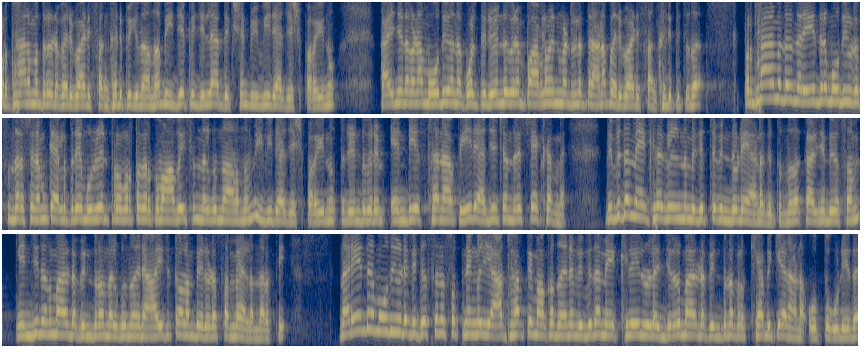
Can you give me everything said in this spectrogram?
പ്രധാനമന്ത്രിയുടെ പരിപാടി സംഘടിപ്പിക്കുന്നതെന്ന് ബി ജെ പി ജില്ലാ അധ്യക്ഷൻ പി വി രാജേഷ് പറയുന്നു. കഴിഞ്ഞ തവണ മോദി വന്നപ്പോൾ തിരുവനന്തപുരം പാർലമെന്റ് മണ്ഡലത്തിലാണ് പരിപാടി സംഘടിപ്പിച്ചത്. പ്രധാനമന്ത്രി നരേന്ദ്രമോദിയുടെ സന്ദർശനം കേരളത്തിലെ മുഴുവൻ പ്രവർത്തകർക്കും ആവേശം നൽകുന്നതാണെന്നും വി വി രാജേഷ് പറയുന്നു. തിരുവനന്തപുരം എൻ ഡി എ സ്ഥാനാർത്ഥി രാജീവ് ചന്ദ്രശേഖറിന് വിവിധ മേഖലകളിൽ നിന്ന് മികച്ച പിന്തുണയാണ് കിട്ടുന്നത്. കഴിഞ്ഞ ദിവസം എഞ്ചിനീയർമാരുടെ പിന്തുണ നൽകുന്നതിന് ആയിരത്തോളം പേരുടെ സമ്മേളനം നടത്തി. നരേന്ദ്രമോദിയുടെ വികസന സ്വപ്നങ്ങൾ യാഥാർത്ഥ്യമാക്കുന്നതിന് വിവിധ മേഖലയിലുള്ള എഞ്ചിനീയർമാരുടെ പിന്തുണ പ്രഖ്യാപിക്കാനാണ് ഒത്തുകൂടിയത്.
